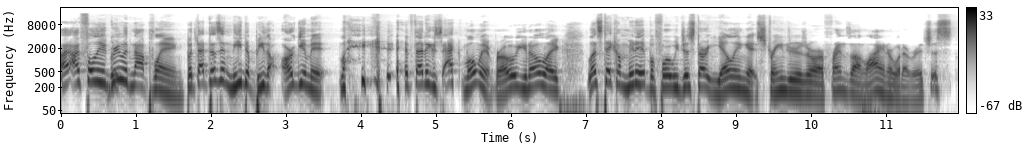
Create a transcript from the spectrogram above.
I, I fully agree with not playing but that doesn't need to be the argument like at that exact moment bro you know like let's take a minute before we just start yelling at strangers or our friends online or whatever it's just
